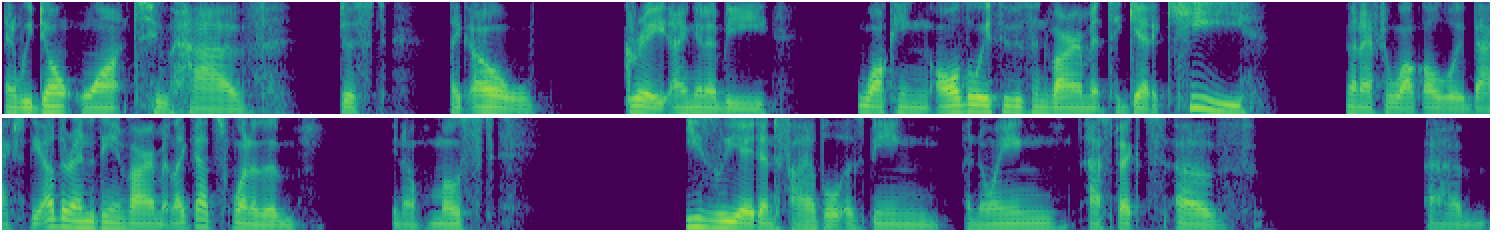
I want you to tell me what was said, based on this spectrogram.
and we don't want to have just like oh great i'm going to be walking all the way through this environment to get a key then i have to walk all the way back to the other end of the environment. Like that's one of the you know most easily identifiable as being annoying aspects of um,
